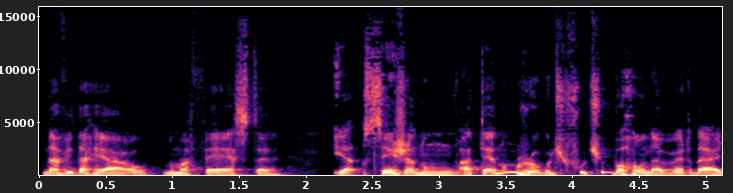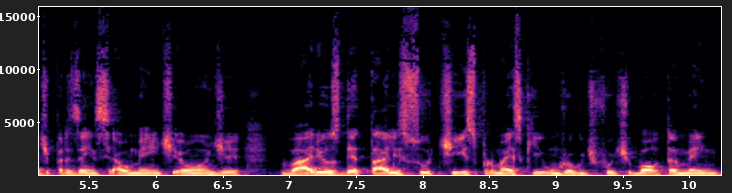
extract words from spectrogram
na vida real, numa festa, seja num, até num jogo de futebol, na verdade, presencialmente, onde vários detalhes sutis, por mais que um jogo de futebol também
